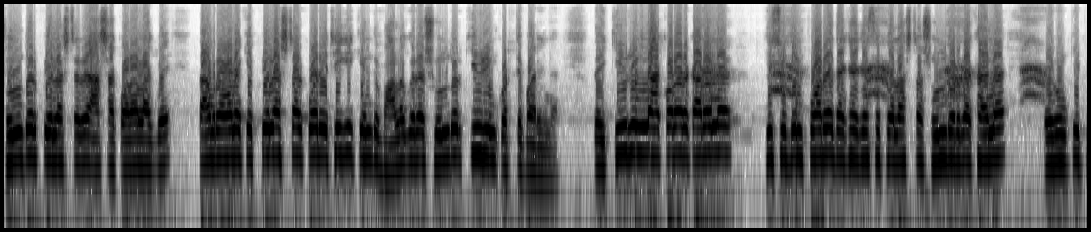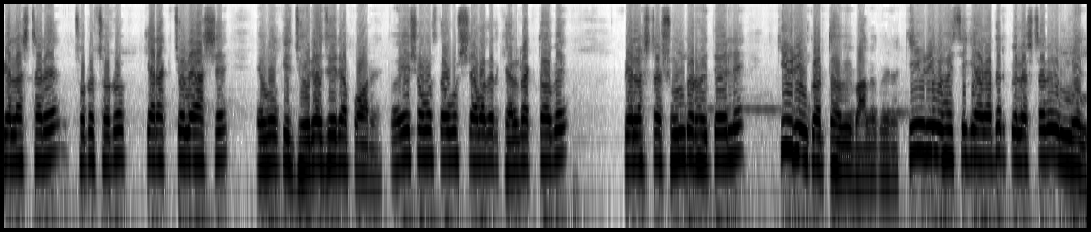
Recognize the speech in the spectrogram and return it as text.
সুন্দর প্লাস্টারের আশা করা লাগবে। তা আমরা অনেকে প্লাস্টার করে ঠিকই, কিন্তু ভালো করে সুন্দর কিউরিং করতে পারি না। তো এই কিউরিং না করার কারণে কিছুদিন পরে দেখা গেছে প্লাস্টার সুন্দর দেখায় না এবং কি প্লাস্টারে ছোট ছোট ক্যারাক চলে আসে এবং কি ঝইরা ঝইরা পরে তো এই সমস্ত অবশ্যই আমাদের খেয়াল রাখতে হবে। প্লাস্টার সুন্দর হইতে হলে কিউরিং করতে হবে ভালো করে। কিউরিং হয়েছে কি আমাদের প্লাস্টারের মেন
